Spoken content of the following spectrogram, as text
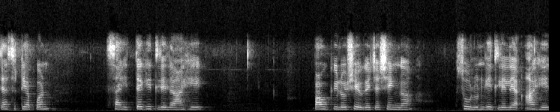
त्यासाठी आपण साहित्य घेतलेलं आहे. पाव किलो शेवग्याच्या शेंगा सोलून घेतलेल्या आहेत.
